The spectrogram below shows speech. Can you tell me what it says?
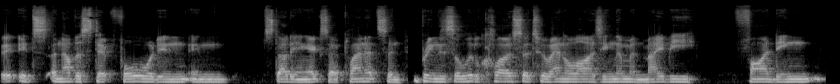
it's another step forward in in studying exoplanets and brings us a little closer to analysing them and maybe finding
